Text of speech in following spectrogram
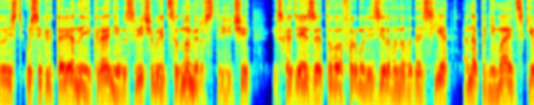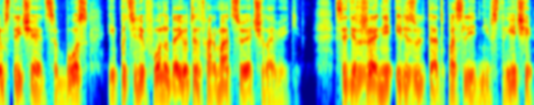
То есть у секретаря на экране высвечивается номер встречи, исходя из этого формализированного досье, она понимает, с кем встречается босс, и по телефону дает информацию о человеке. Содержание и результат последней встречи,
